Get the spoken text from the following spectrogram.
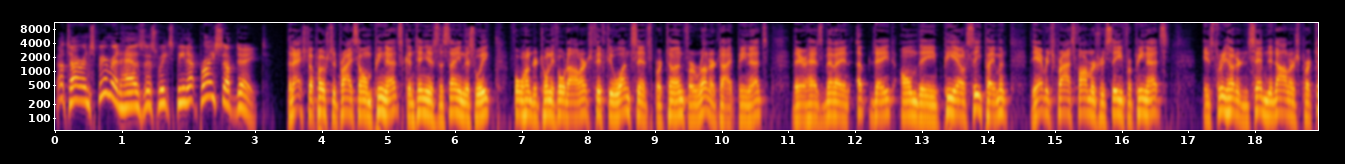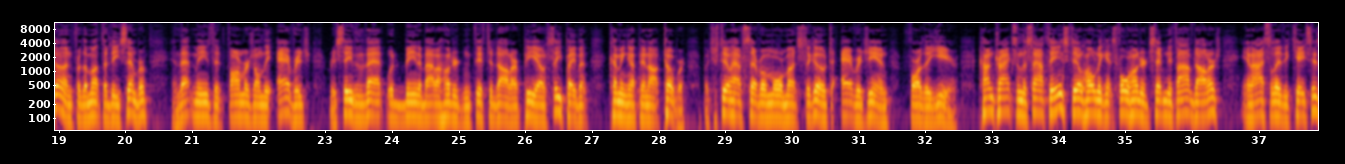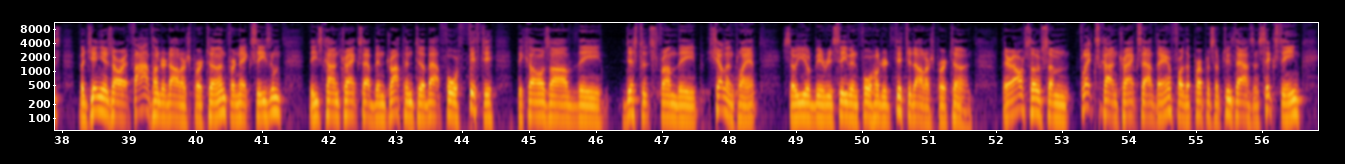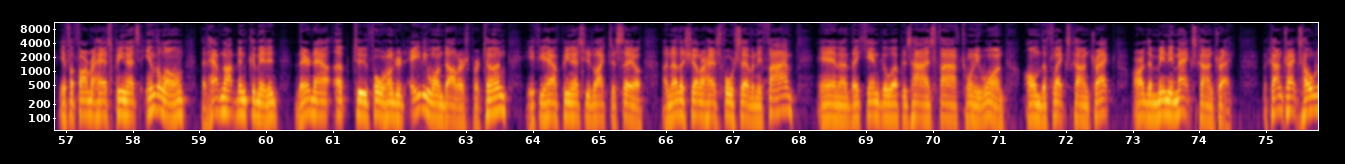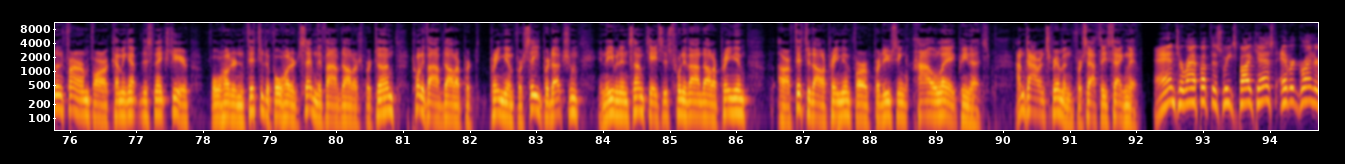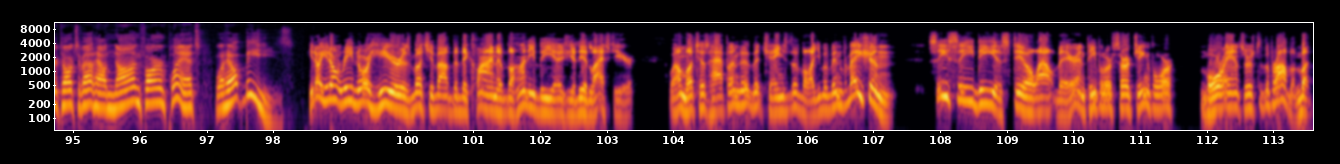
Well, Tyron Spearman has this week's peanut price update. The national posted price on peanuts continues the same this week, $424.51 per ton for runner type peanuts. There has been an update on the PLC payment. The average price farmers receive for peanuts is $370 per ton for the month of December, and that means that farmers on the average receiving that would mean about a $150 PLC payment coming up in October. But you still have several more months to go to average in for the year. Contracts in the Southeast still holding at $475 in isolated cases. Virginia's are at $500 per ton for next season. These contracts have been dropping to about 450 because of the distance from the shelling plant. So you'll be receiving $450 per ton. There are also some flex contracts out there for the purpose of 2016. If a farmer has peanuts in the loan that have not been committed, they're now up to $481 per ton. If you have peanuts you'd like to sell, another sheller has 475 and uh, they can go up as high as 521 on the flex contract or the mini max contract. The contract's holding firm for coming up this next year 450 to 475 dollars per ton, $25 per premium for seed production, and even in some cases $25 premium or $50 premium for producing high oleic peanuts. I'm Tyron Spearman for Southeast AgNet. And to wrap up this week's podcast, Everett Griner talks about how non-farm plants will help bees. You know, you don't read nor hear as much about the decline of the honeybee as you did last year. Well, much has happened that changed the volume of information. CCD is still out there and people are searching for more answers to the problem. But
